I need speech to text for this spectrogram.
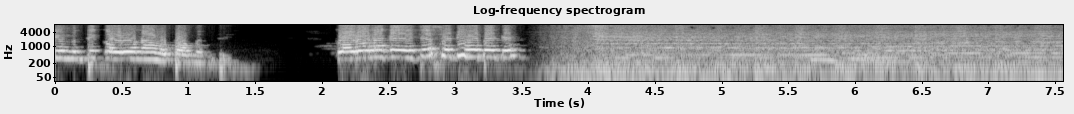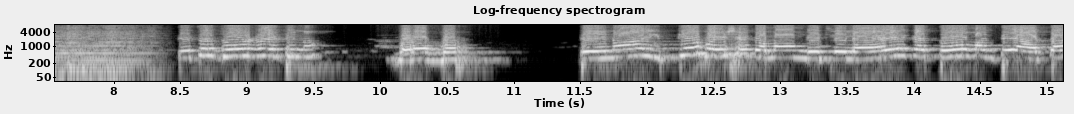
काम म्हणते करोना होता म्हणते. करोना काय याच्यासाठी होता काय? त्याचा जोड राहते ना. बरोबर. ते ना इतके पैसे कमावून घेतलेले आहे का तो म्हणते आता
